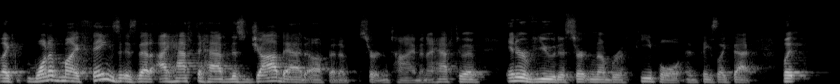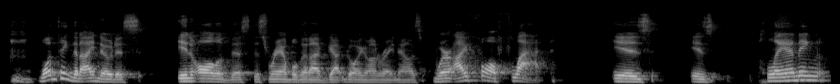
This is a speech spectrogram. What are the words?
like one of my things is that I have to have this job ad up at a certain time, and I have to have interviewed a certain number of people and things like that. But one thing that I notice in all of this, this ramble that I've got going on right now, is where I fall flat is is planning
